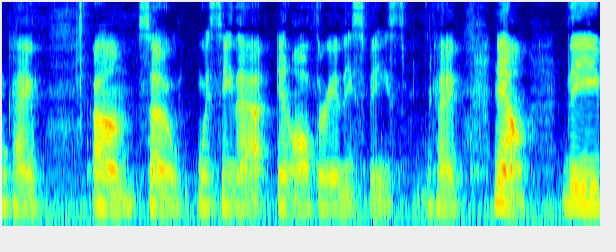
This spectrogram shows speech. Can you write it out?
okay? Um, so we see that in all three of these feasts, okay? Now, the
